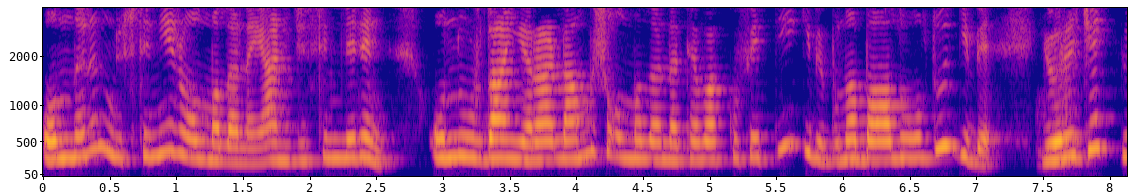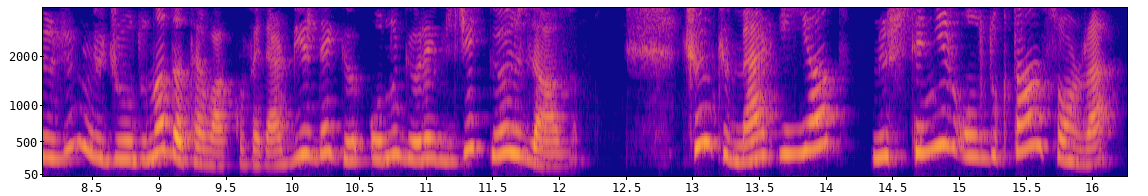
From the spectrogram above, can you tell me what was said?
Onların müstenir olmalarına yani cisimlerin o nurdan yararlanmış olmalarına tevakkuf ettiği gibi buna bağlı olduğu gibi görecek gözün vücuduna da tevakkuf eder. Bir de onu görebilecek göz lazım. Çünkü mer'iyat müstenir olduktan sonra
